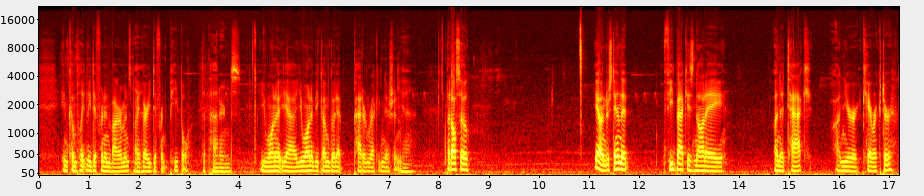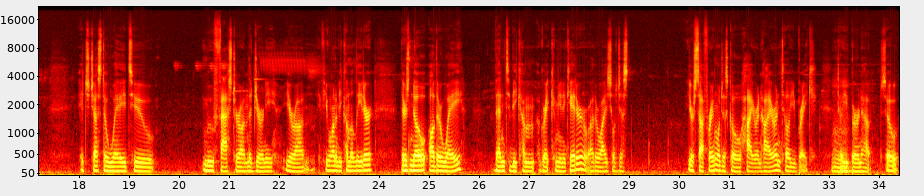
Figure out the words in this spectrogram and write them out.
in completely different environments yeah. by very different people. The patterns. You want to, yeah, you want to become good at pattern recognition. Yeah. But also, yeah, understand that feedback is not a an attack on your character it's just a way to move faster on the journey you're on. If you want to become a leader, there's no other way than to become a great communicator, or otherwise you'll just your suffering will just go higher and higher until you break, mm. until you mm. burn out. So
